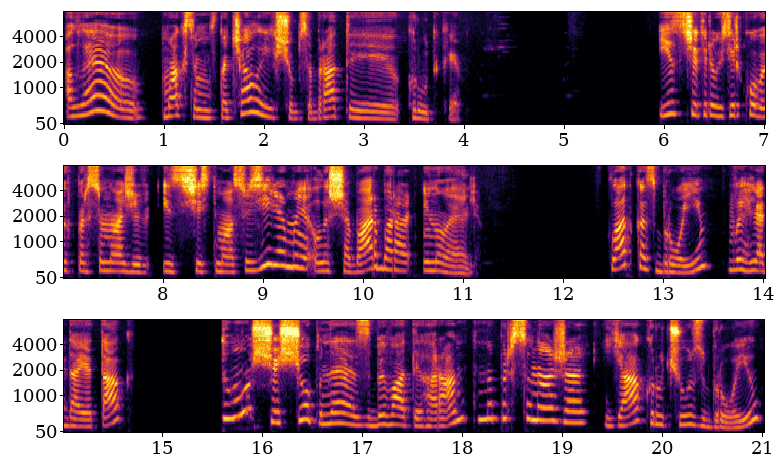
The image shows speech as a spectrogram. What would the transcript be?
але максимум вкачала їх, щоб забрати крутки. Із чотирьохзіркових персонажів із шістьма сузір'ями лише Барбара і Ноель. Вкладка зброї виглядає так, тому що, щоб не збивати гарант на персонажа, я кручу зброю,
